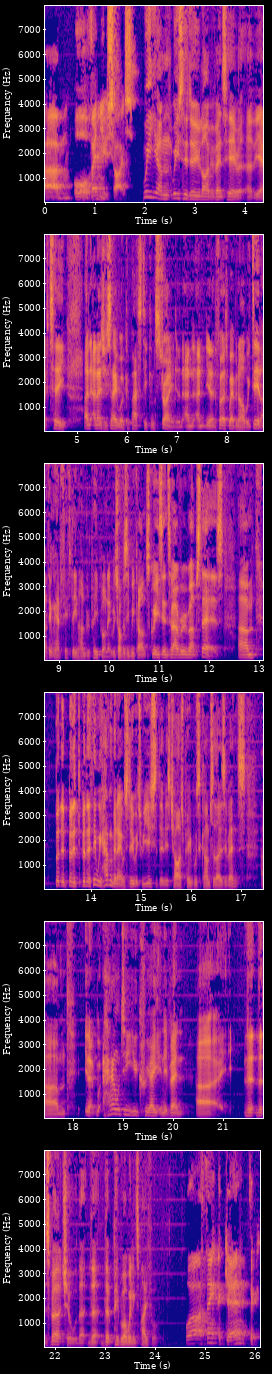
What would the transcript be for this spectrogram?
um, or venue size. We um, we used to do live events here at, at the FT, and, and, as you say, we're capacity constrained. And, and, and, you know, the first webinar we did, I think we had fifteen hundred people on it, which obviously we can't squeeze into our room upstairs. Um, but the, but, the, but the thing we haven't been able to do, which we used to do, is charge people to come to those events. Um, you know, how do you create an event uh, that, that's virtual that, that, that people are willing to pay for? Well, I think again the,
